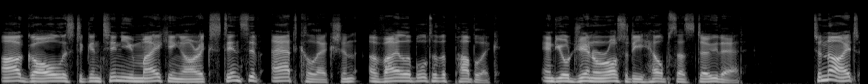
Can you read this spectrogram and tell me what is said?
Our goal is to continue making our extensive art collection available to the public, and your generosity helps us do that. Tonight,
